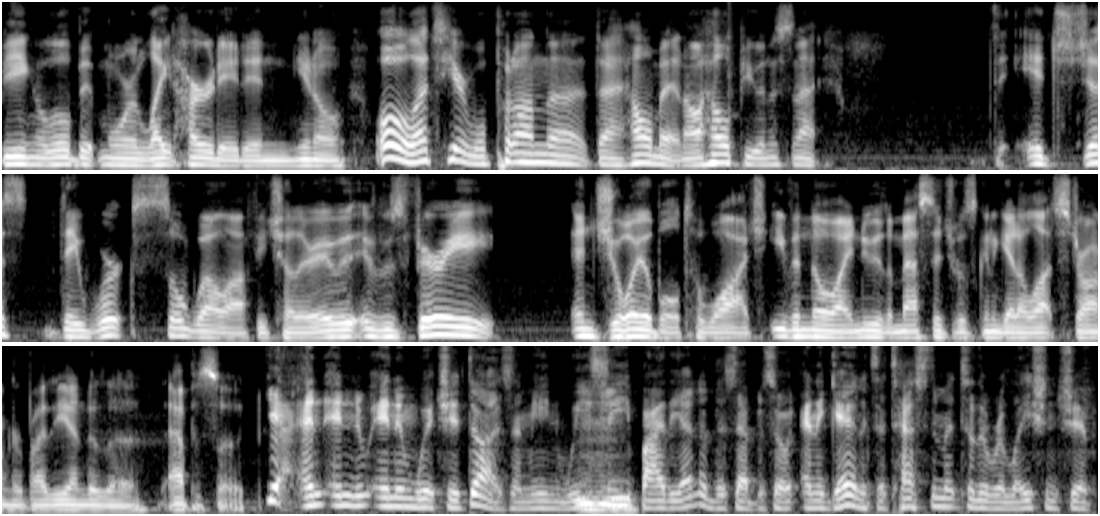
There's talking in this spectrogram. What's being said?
being a little bit more lighthearted and you know oh let's here we'll put on the the helmet and i'll help you and this and that it's just they work so well off each other. It, it was very enjoyable to watch, even though I knew the message was going to get a lot stronger by the end of the episode. Yeah, and, and and in which it does. I mean, we mm-hmm. see by the end of this episode, and again, it's a testament to the relationship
